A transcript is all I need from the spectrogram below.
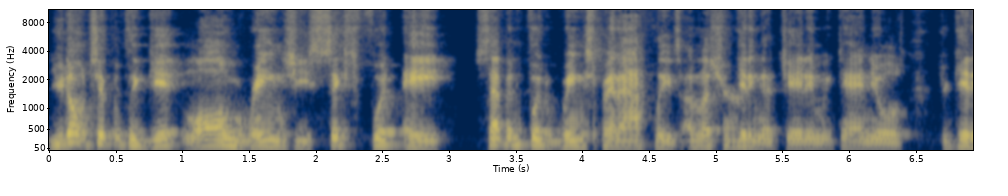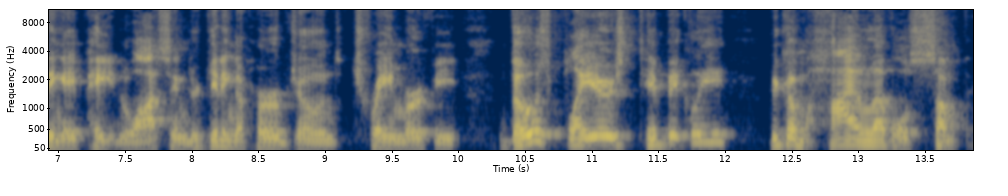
you don't typically get long, rangy, six foot eight, seven foot wingspan athletes unless you're getting a Jaden McDaniels, you're getting a Peyton Watson, you're getting a Herb Jones, Trey Murphy. Those players typically become high level something.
